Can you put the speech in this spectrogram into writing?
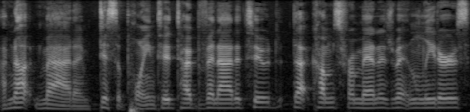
I'm not mad, I'm disappointed type of an attitude that comes from management and leaders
